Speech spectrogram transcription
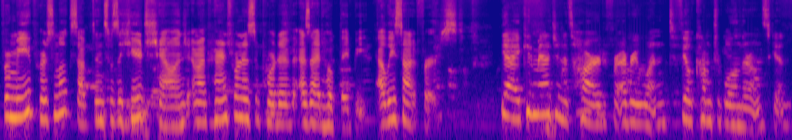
For me, personal acceptance was a huge challenge, and my parents weren't as supportive as I'd hoped they'd be, at least not at first. Yeah, I can imagine it's hard for everyone to feel comfortable in their own skin.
